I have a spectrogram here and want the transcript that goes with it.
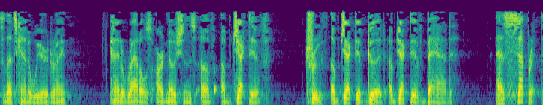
So that's kind of weird, right? Kind of rattles our notions of objective truth, objective good, objective bad, as separate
